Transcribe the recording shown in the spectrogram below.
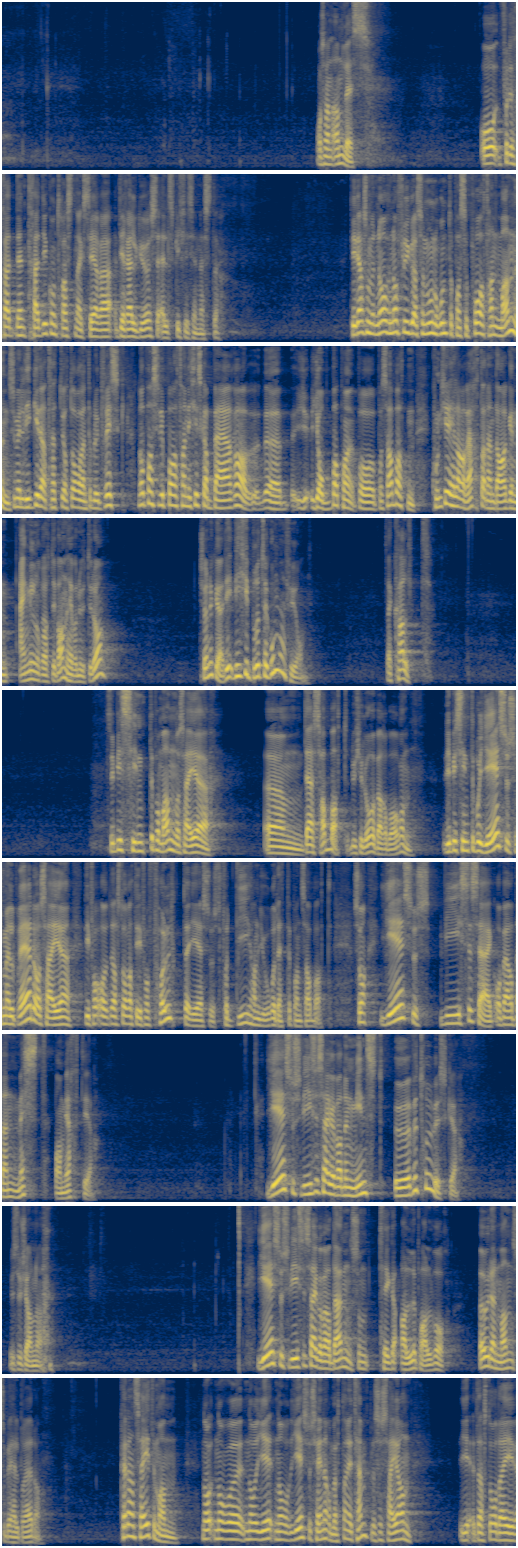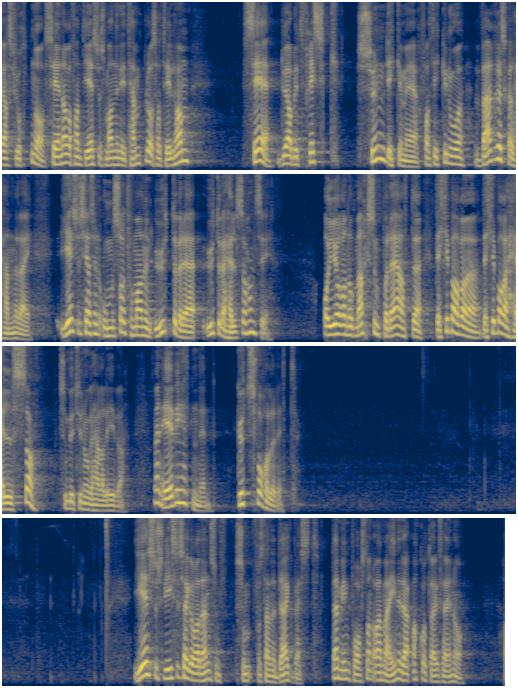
Og så er han annerledes. Og for tredje, Den tredje kontrasten jeg ser, er de religiøse elsker ikke sin neste. De der som, nå, nå flyger altså noen rundt og passer på at han mannen som er ligget der 38 år og venter å bli frisk, nå passer de på at han ikke skal bære øh, jobbe på, på, på, sabbaten. Kunne ikke det heller ha vært der den dagen engelen rørte i vann? Hever han uti da? Skjønner du ikke? De har ikke brydd seg om den fyren. Det er kaldt. Så de blir sinte på mannen og sier um, det er sabbat, du er ikke lov å bære båren. De blir sinte på Jesus som helbreder, og sier, de for, der står at de forfulgte Jesus fordi han gjorde dette på en sabbat. Så Jesus viser seg å være den mest barmhjertige. Jesus viser seg å være den minst overtruiske, hvis du skjønner. Jesus viser seg å være den som tar alle på alvor, òg den mannen som blir helbreda. Hva er det han sier til mannen? Når, når, når Jesus senere møtte han i tempelet, så sier han der står det i vers 14 nå, Senere fant Jesus mannen i tempelet og sa til ham Se, du er blitt frisk. Synd ikke mer, for at ikke noe verre skal hende deg. Jesus ser sin omsorg for mannen utover, det, utover helsa hans. Og gjør han oppmerksom på det at det er ikke bare, det er ikke bare helsa som betyr noe her i livet, men evigheten din. Gudsforholdet ditt. Jesus viser seg å være den som, som forstår deg best. Det er min påstand, og jeg mener det er akkurat det jeg sier nå.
